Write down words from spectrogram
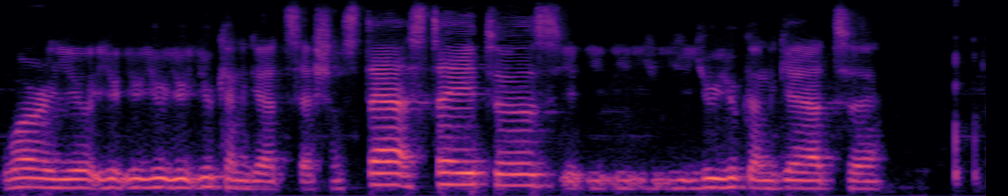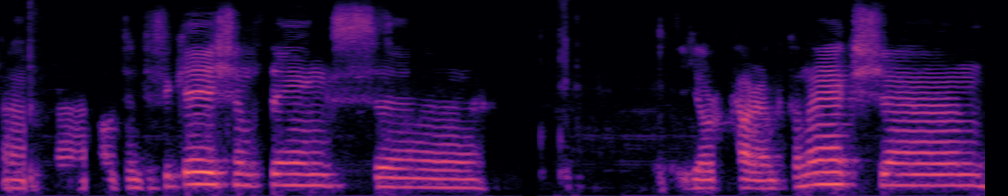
where you, you, you, you, you can get session sta status, you, you, you can get uh, uh, authentication things, uh, your current connection,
